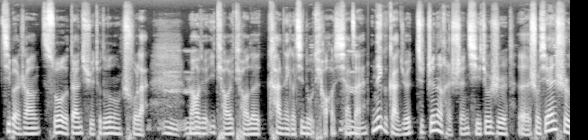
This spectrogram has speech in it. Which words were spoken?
基本上所有的单曲就都能出来，嗯，嗯。然后就一条一条的看那个进度条下载，嗯。那个感觉就真的很神奇。就是呃，首先是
